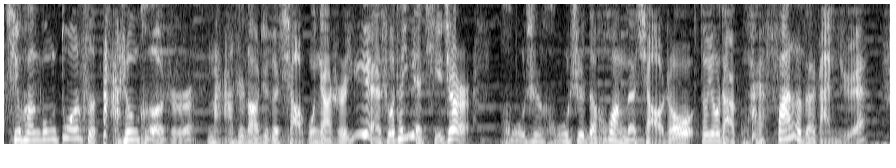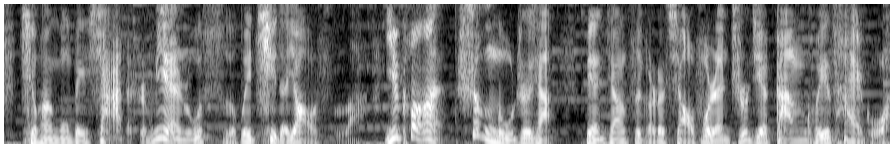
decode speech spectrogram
齐桓公多次大声喝止，哪知道这个小姑娘是越说她越起劲儿，呼哧呼哧的晃的小舟都有点快翻了的感觉。齐桓公被吓得是面如死灰，气得要死啊！一靠岸，盛怒之下，便将自个儿的小夫人直接赶回蔡国。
